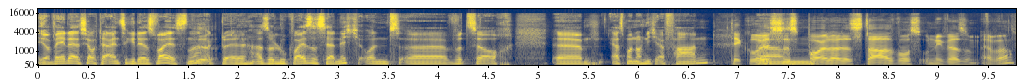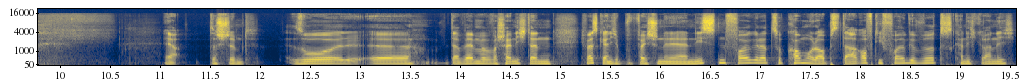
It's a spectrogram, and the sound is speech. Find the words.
Ja, Vader ist ja auch der Einzige, der es weiß, ne, Ja. aktuell. Also Luke weiß es ja nicht und äh, wird es ja auch äh, erstmal noch nicht erfahren. Der größte Ähm. Spoiler des Star Wars Universum ever. Ja, das stimmt. So, äh, da werden wir wahrscheinlich dann, ich weiß gar nicht, ob wir vielleicht schon in der nächsten Folge dazu kommen oder ob es darauf die Folge wird. Das kann ich gar nicht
